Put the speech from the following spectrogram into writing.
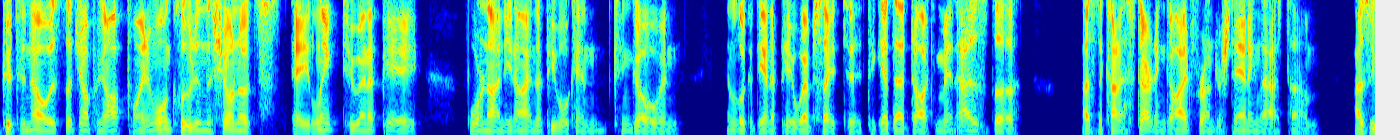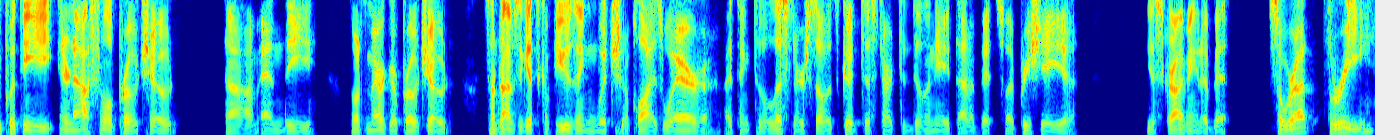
good to know as the jumping off point. and we'll include in the show notes a link to nfpa 499 that people can can go and and look at the NFPA website to to get that document as the as the kind of starting guide for understanding that. Um, as we put the international approach out um, and the North America approach out, sometimes it gets confusing which applies where. I think to the listeners, so it's good to start to delineate that a bit. So I appreciate you describing it a bit. So we're at three.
